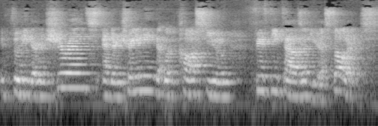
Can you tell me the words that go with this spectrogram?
including their insurance and their training that would cost you 50,000 US dollars.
